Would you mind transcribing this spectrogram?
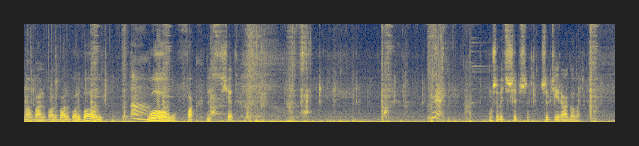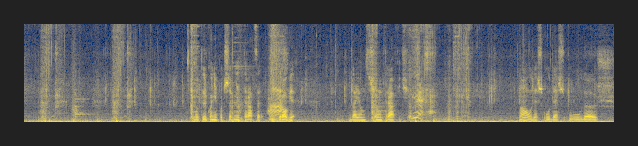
No, wal, wal, wal, wal, wal. Wow, fuck this shit. Muszę być szybszy, szybciej reagować. Bo tylko niepotrzebnie tracę zdrowie, dając się trafić. No, uderz, uderz, uderz.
